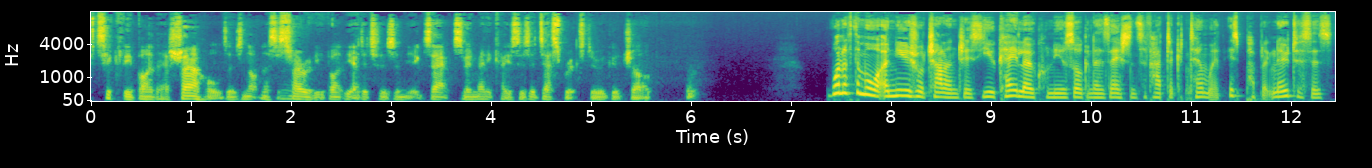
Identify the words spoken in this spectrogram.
particularly by their shareholders, not necessarily by the editors and the execs, who in many cases are desperate to do a good job. One of the more unusual challenges UK local news organisations have had to contend with is public notices.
